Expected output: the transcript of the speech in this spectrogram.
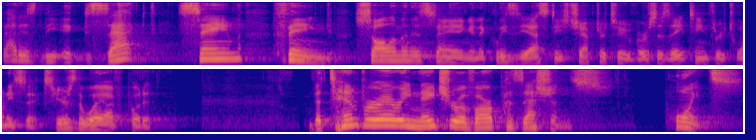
That is the exact same thing Solomon is saying in Ecclesiastes chapter 2, verses 18 through 26. Here's the way I've put it The temporary nature of our possessions points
